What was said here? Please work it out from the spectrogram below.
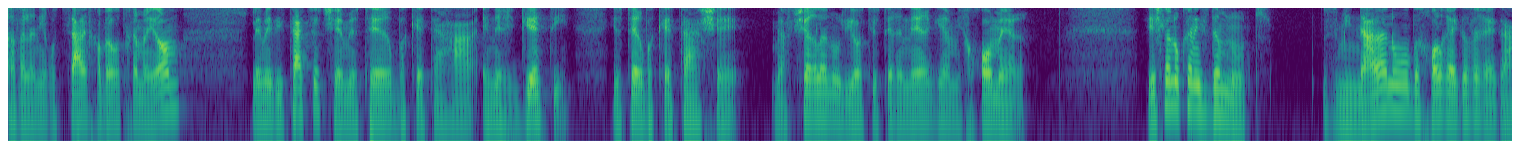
אבל אני רוצה לחבר אתכם היום למדיטציות שהן יותר בקטע האנרגטי, יותר בקטע שמאפשר לנו להיות יותר אנרגיה מחומר. יש לנו כאן הזדמנות, זמינה לנו בכל רגע ורגע,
